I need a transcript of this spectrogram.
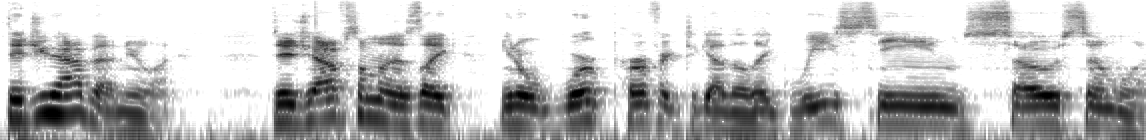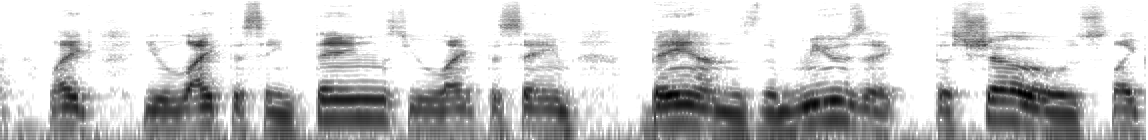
Did you have that in your life? Did you have someone that's like, you know, we're perfect together? Like, we seem so similar. Like, you like the same things, you like the same bands, the music, the shows, like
